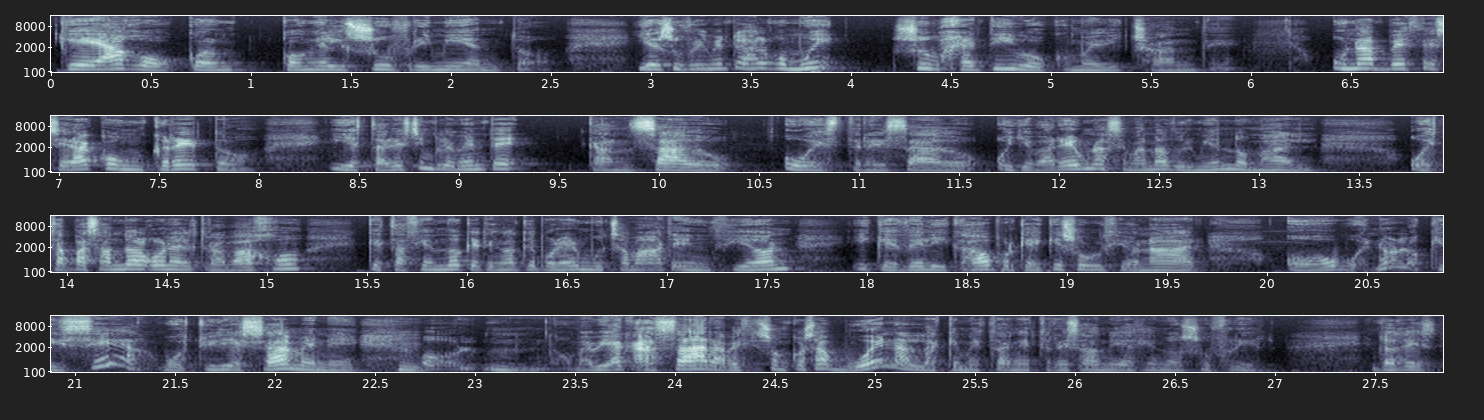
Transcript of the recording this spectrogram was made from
¿Qué hago con, con el sufrimiento? Y el sufrimiento es algo muy subjetivo, como he dicho antes. Unas veces será concreto y estaré simplemente cansado o estresado o llevaré una semana durmiendo mal o está pasando algo en el trabajo que está haciendo que tenga que poner mucha más atención y que es delicado porque hay que solucionar o bueno, lo que sea, o estoy de exámenes, o, mm, o me voy a casar, a veces son cosas buenas las que me están estresando y haciendo sufrir. Entonces,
